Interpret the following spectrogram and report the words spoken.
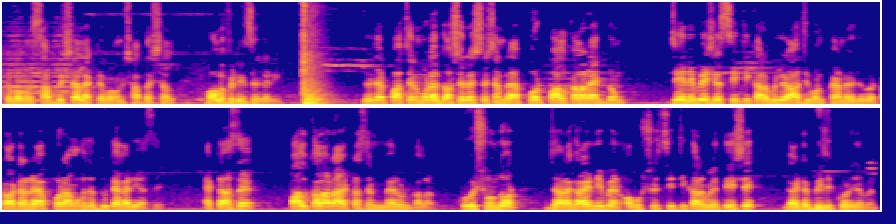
একটা পাবেন ছাব্বিশ সাল, একটা পাবেন সাতাশ সাল। ভালো ফিটিংসের গাড়ি। দু হাজার পাঁচের মোড়ে দশের station RAV four pearl colour একদম। যে নেবে সে সিটি কার্বিলের আজীবন ফ্যান হয়ে যাবে। টয়টা র্যাপ ফোর আমার কাছে দুটা গাড়ি আছে। একটা আছে পাল কালার আর একটা আছে মেরুন কালার খুবই সুন্দর। যারা গাড়ি নেবেন, অবশ্যই সিটি কার্বিলেতে এসে গাড়িটা ভিজিট করে যাবেন।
